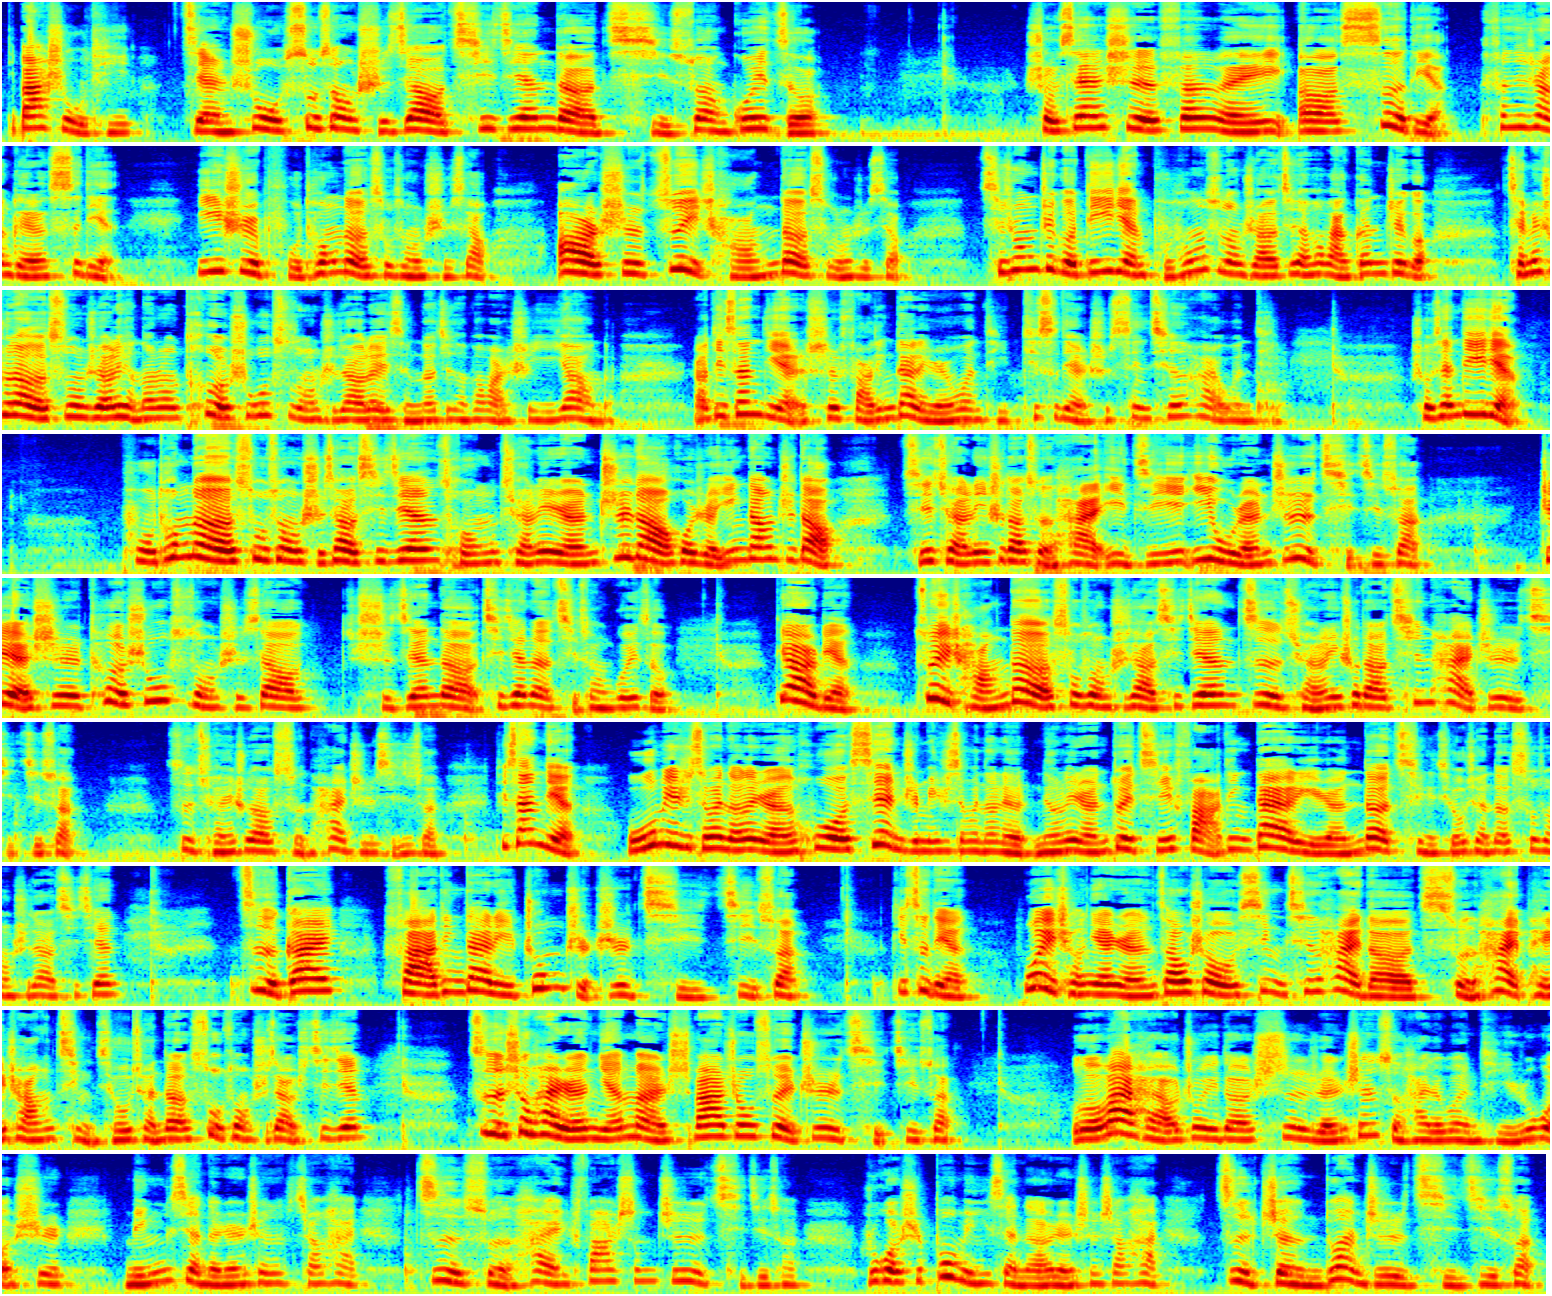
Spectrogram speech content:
第八十五题，简述诉讼时效期间的起算规则。首先是分为呃四点，分析上给了四点：一是普通的诉讼时效，二是最长的诉讼时效。其中这个第一点，普通诉讼时效的计算方法跟这个前面说到的诉讼时效类型当中特殊诉讼时效类型的计算方法是一样的。然后第三点是法定代理人问题，第四点是性侵害问题。首先第一点。普通的诉讼时效期间，从权利人知道或者应当知道其权利受到损害以及义务人之日起计算，这也是特殊诉讼时效时间的期间的起算规则。第二点，最长的诉讼时效期间自权利受到侵害之日起计算，自权利受到损害之日起计算。第三点，无民事行为能力人或限制民事行为能力能力人对其法定代理人的请求权的诉讼时效期间。自该法定代理终止之日起计算。第四点，未成年人遭受性侵害的损害赔偿请求权的诉讼时效期间，自受害人年满十八周岁之日起计算。额外还要注意的是人身损害的问题，如果是明显的人身伤害，自损害发生之日起计算；如果是不明显的人身伤害，自诊断之日起计算。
